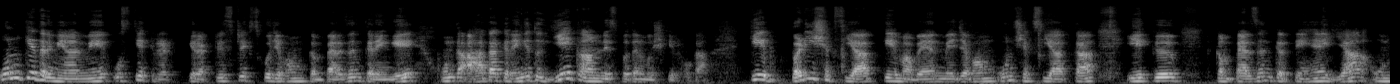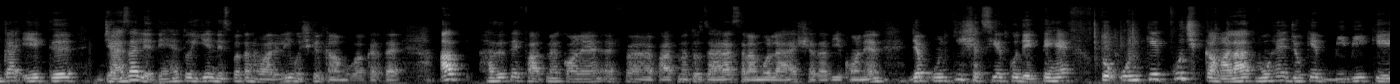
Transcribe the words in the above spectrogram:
उनके दरमियान में उसके करेक्टरिस्टिक्स को जब हम कंपैरिजन करेंगे, उनका अहाता करेंगे तो ये काम निस्बतन मुश्किल होगा कि बड़ी शख्सियात के माबेन में जब हम उन शख्सियात का एक कंपैरिजन करते हैं या उनका एक जायज़ा लेते हैं तो ये नस्बता हमारे लिए मुश्किल काम हुआ करता है। अब हज़रत फ़ातमा कौन फ़ातमा तो जहरा सलाम शहजादी कौन जब उनकी शख्सियत को देखते हैं तो उनके कुछ कमालत वो हैं जो कि बीबी के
